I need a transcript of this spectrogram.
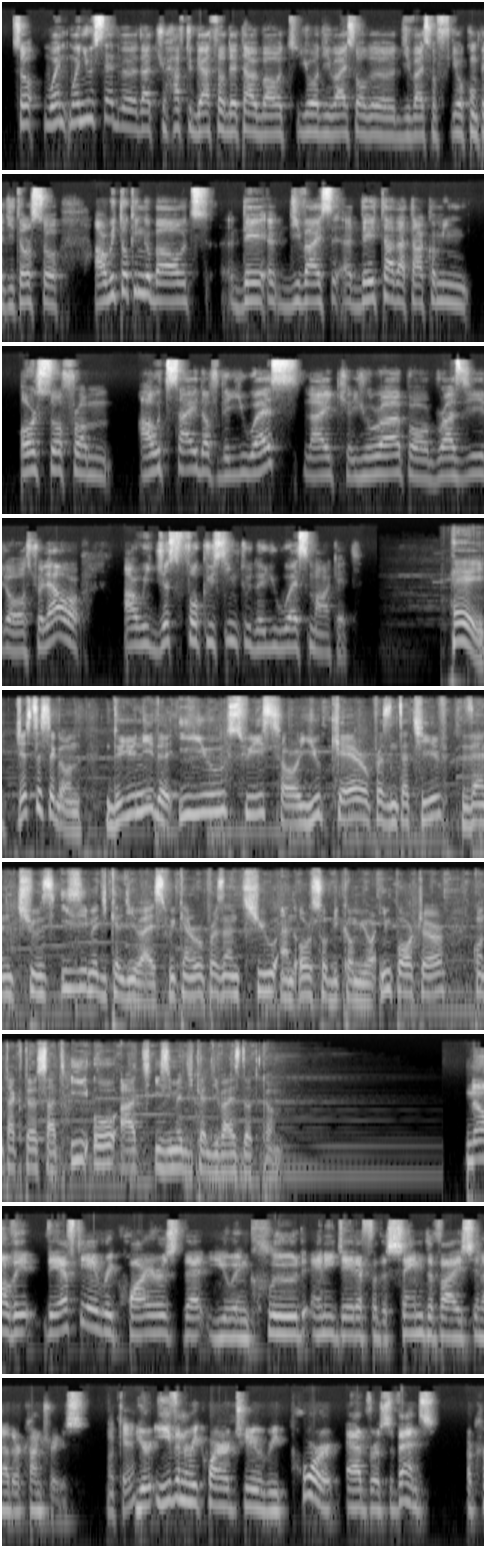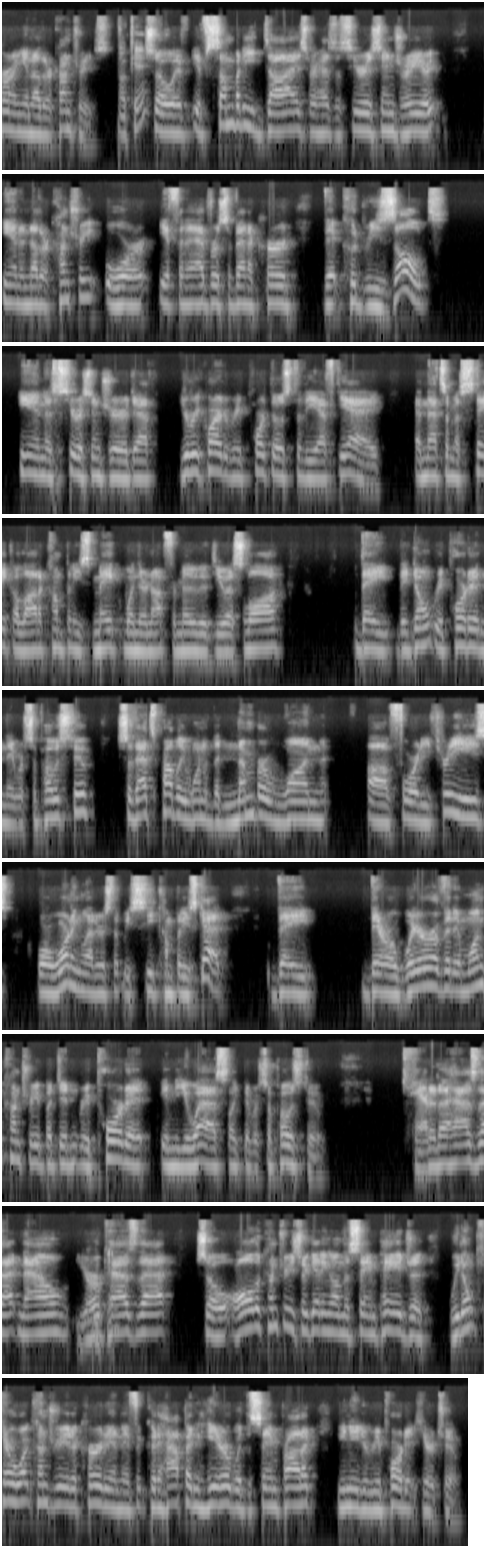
So when, when you said uh, that you have to gather data about your device or the device of your competitors, so are we talking about the device uh, data that are coming also from outside of the US, like Europe or Brazil or Australia, or are we just focusing to the US market? Hey, just a second. Do you need a EU, Swiss, or UK representative? Then choose Easy Medical Device. We can represent you and also become your importer. Contact us at eo at easymedicaldevice.com. No, the, the FDA requires that you include any data for the same device in other countries. Okay. You're even required to report adverse events occurring in other countries. Okay. So if, if somebody dies or has a serious injury in another country, or if an adverse event occurred that could result in a serious injury or death, you're required to report those to the FDA. And that's a mistake a lot of companies make when they're not familiar with US law. They they don't report it and they were supposed to. So that's probably one of the number one uh, 483s or warning letters that we see companies get. They they're aware of it in one country but didn't report it in the US like they were supposed to. Canada has that now. Europe okay. has that. So all the countries are getting on the same page. We don't care what country it occurred in. If it could happen here with the same product, you need to report it here too.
